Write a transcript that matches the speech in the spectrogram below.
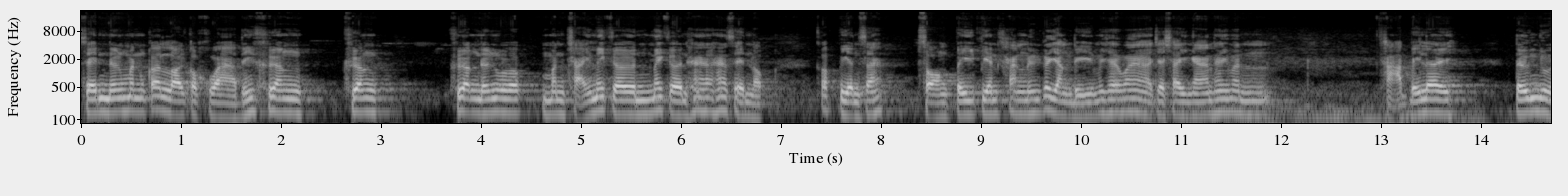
เส้นหนึ่งมันก็ลอยกว่าที่เครื่องเครื่องเครื่องหนึ่งมันใช้ไม่เกินไม่เกินห้าห้าเซนหรอก ก็เปลี่ยนซะสองปีเปลี่ยนครั้งหนึ่งก็ยังดี ไม่ใช่ว่าจะใช้งานให้มันขาดไปเลย ตึงอยู่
